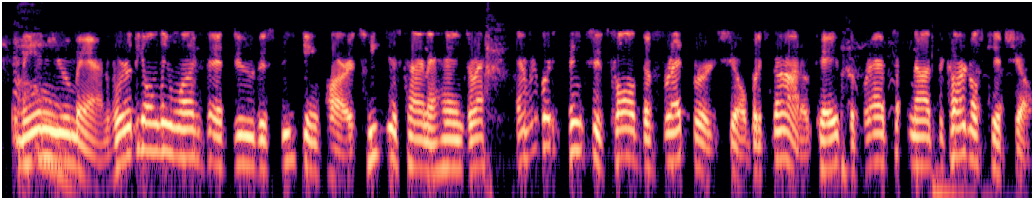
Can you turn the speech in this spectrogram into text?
Me and you, man. We're the only ones that do the speaking parts. He just kind of hangs around. Everybody thinks it's called the Fredbird Show, but it's not. Okay, it's the Brad. no, it's the Cardinals Kid Show.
